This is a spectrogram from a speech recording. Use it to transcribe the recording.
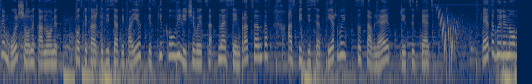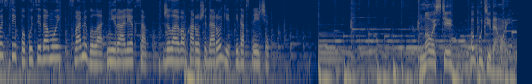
тем больше он экономит. После каждой десятой поездки скидка увеличивается на 7%, а с 51 составляет 35%. Это были новости по пути домой. С вами была Мира Алекса. Желаю вам хорошей дороги и до встречи. Новости по пути домой.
